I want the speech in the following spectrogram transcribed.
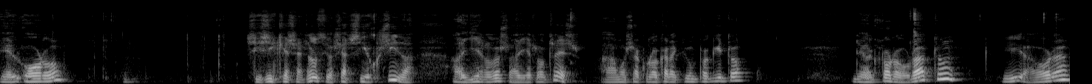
el oro, si sí que se reduce, o sea, si oxida al hierro 2, al hierro 3. Vamos a colocar aquí un poquito del clorourato y ahora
